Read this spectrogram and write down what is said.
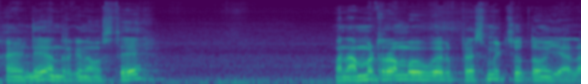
హాయ్ అండి అందరికీ నమస్తే. మన అమ్మటి రాంబాబు గారు ప్రెస్ మీట్ చూద్దాం ఇవాళ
